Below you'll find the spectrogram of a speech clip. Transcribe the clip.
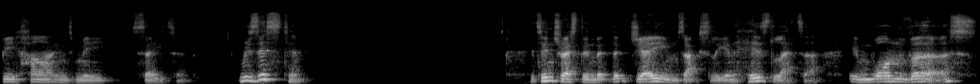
behind me, Satan. Resist him. It's interesting that, that James, actually, in his letter, in one verse,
